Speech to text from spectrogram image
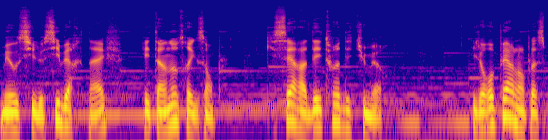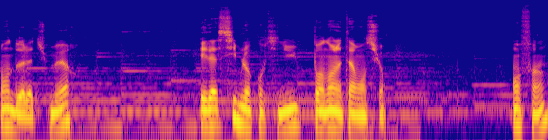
Mais aussi le Cyberknife est un autre exemple qui sert à détruire des tumeurs. Il repère l'emplacement de la tumeur et la cible en continu pendant l'intervention. Enfin,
